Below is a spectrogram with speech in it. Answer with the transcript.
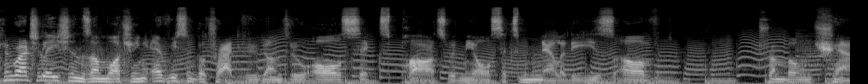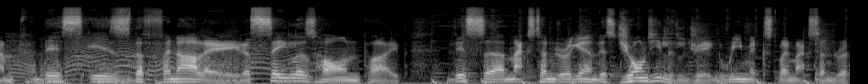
Congratulations on watching every single track if you've gone through all six parts with me, all six melodies of trombone champ. This is the finale, the Sailor's Hornpipe. This uh, Max Tundra again, this jaunty little jig, remixed by Max Tundra,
